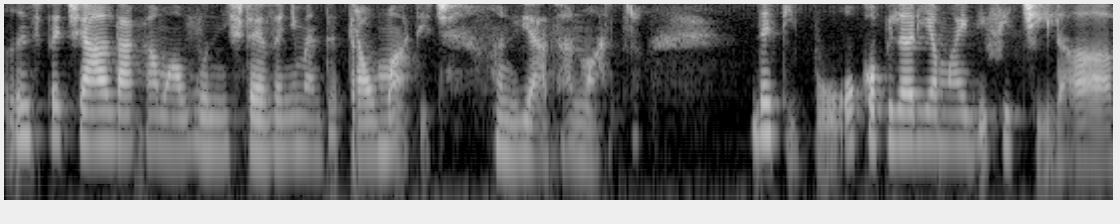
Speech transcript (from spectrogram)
în special dacă am avut niște evenimente traumatice în viața noastră, de tipul o copilărie mai dificilă,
